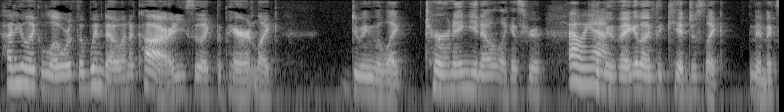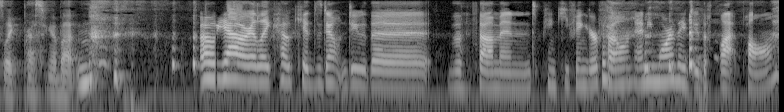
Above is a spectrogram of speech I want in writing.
how do you like lower the window in a car? And you see like the parent like doing the like turning, you know, like as you're Oh yeah. flipping the thing, and like the kid just like mimics like pressing a button. Oh yeah, or like how kids don't do the the thumb and pinky finger phone anymore. They do the flat palm.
